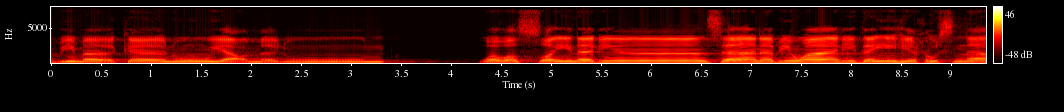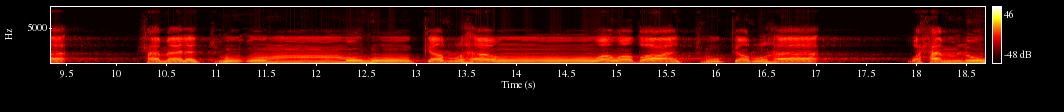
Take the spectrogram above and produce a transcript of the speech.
بما كانوا يعملون. ووصينا الإنسان بوالديه حسنا حملته أمه كرها ووضعته كرها وحمله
